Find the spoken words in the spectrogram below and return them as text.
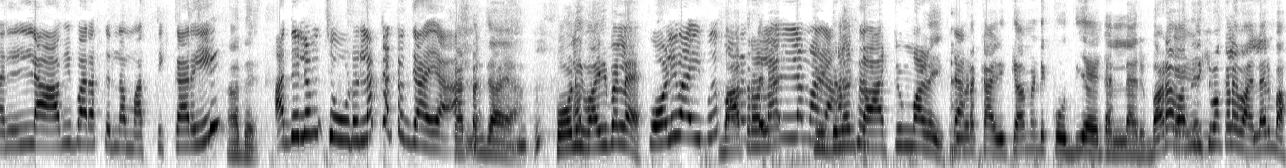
നല്ല ആവി പറക്കുന്ന മത്തിക്കറി. അതെ. അതിലും ചൂടുള്ള കട്ടൻ ചായ. കട്ടൻ ചായ. പോളി വൈബ് അല്ലേ? പോളി വൈബ് മാത്രമല്ല കാറ്റും മഴയും. ഇവിടെ കഴിക്കാൻ വേണ്ടി കൊതിയായിട്ട് എല്ലാരും വാടാ വന്നിരിക്കും മക്കളെ വാ എല്ലാരും വാ.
